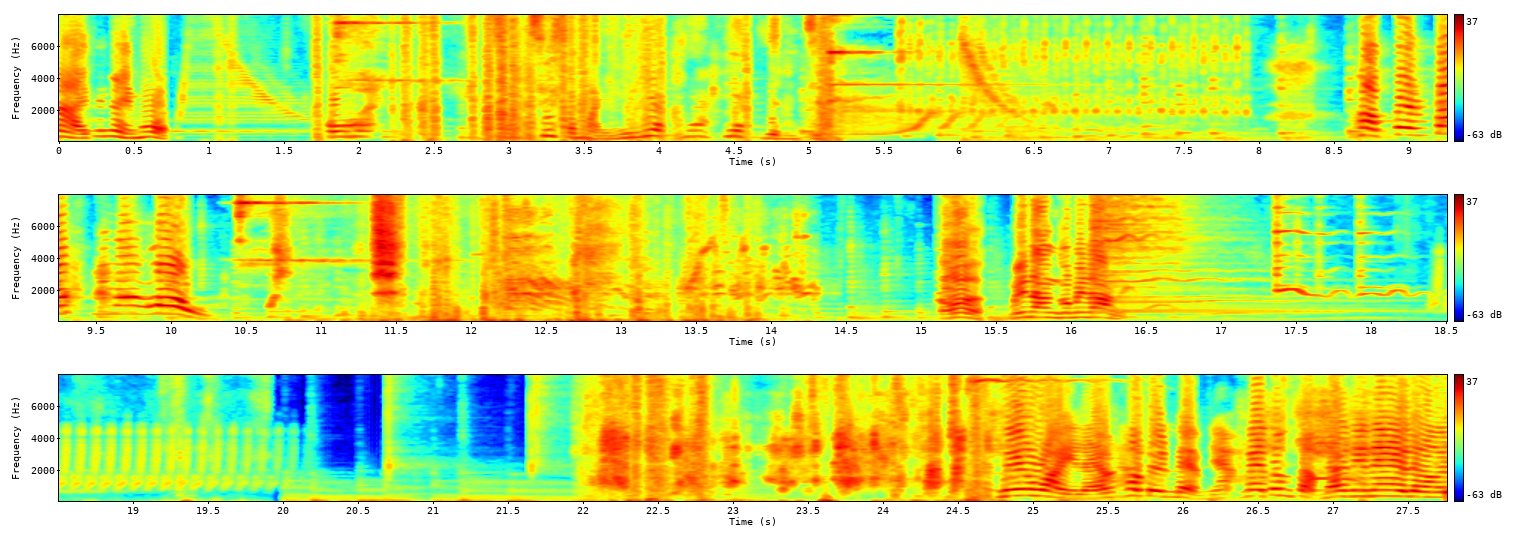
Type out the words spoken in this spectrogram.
หายไปไหนหมด โอ้ยแท็กซี่สมัยนี้เรียกยากเรียกเย็นจริง ขับเป็นปะไม่นั่งเล่า เออ ไม่นั่งก็ไม่นั่ง ไม่ไหวแล้วถ้าเป็นแบบเนี้ย แม่ต้องจับได้แน่ๆเลย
